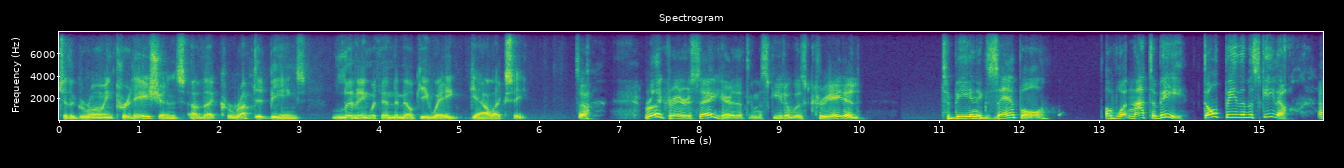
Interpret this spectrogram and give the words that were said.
to the growing predations of the corrupted beings living within the Milky Way galaxy. So, really, creator is saying here that the mosquito was created to be an example of what not to be. Don't be the mosquito.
